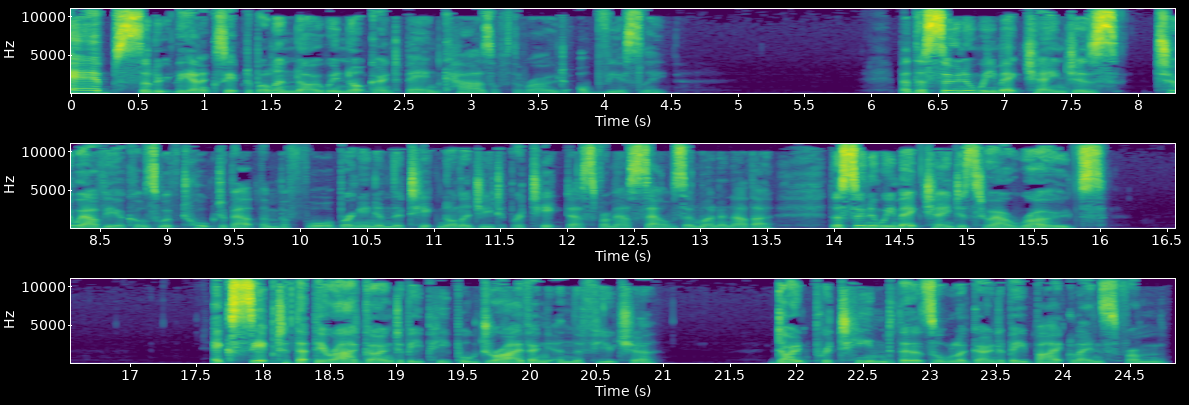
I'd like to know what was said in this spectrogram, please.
absolutely unacceptable, and no, we're not going to ban cars off the road, obviously. But the sooner we make changes to our vehicles, we've talked about them before, bringing in the technology to protect us from ourselves and one another, the sooner we make changes to our roads, accept that there are going to be people driving in the future. Don't pretend that it's all going to be bike lanes from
